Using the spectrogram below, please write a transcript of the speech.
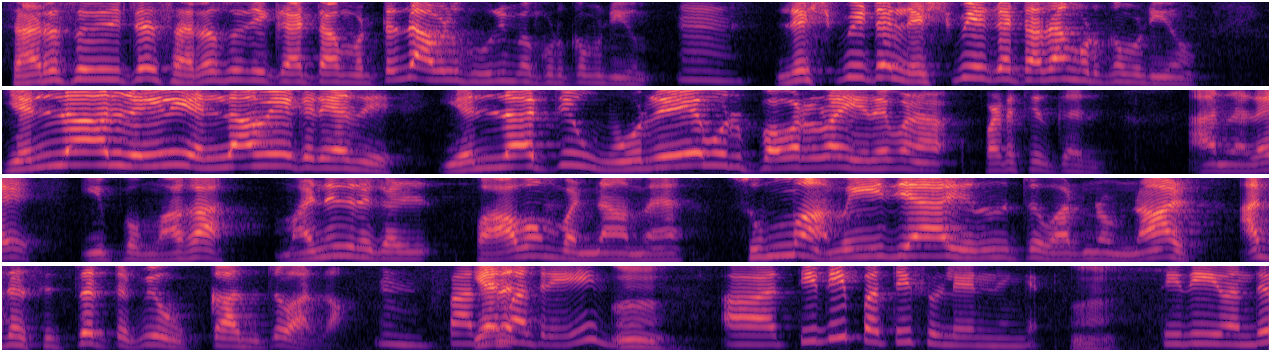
சரஸ்வதிட்ட சரஸ்வதி கேட்டால் மட்டும்தான் அவளுக்கு உரிமை கொடுக்க முடியும். ம். லக்ஷ்மிகிட்ட லக்ஷ்மியை கேட்டால் தான் கொடுக்க முடியும். எல்லார் கையிலும் எல்லாமே கிடையாது. எல்லாத்தையும் ஒரே ஒரு பவரை தான் இறைவன் படைச்சிருக்காரு. அதனால் இப்போ மகா மனிதர்கள் பாவம் பண்ணாமல் சும்மா அமைதியாக இருந்துட்டு வரணும்னால் அந்த சித்தர்கிட்ட போய் உட்காந்துட்டு வரலாம். மாதிரி திதி பற்றி சொல்லியிருந்தீங்க. திதி வந்து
